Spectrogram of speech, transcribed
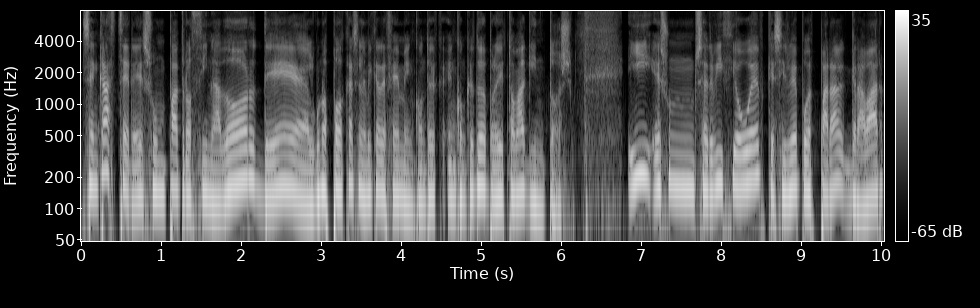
Sencaster es un patrocinador de algunos podcasts en el Micro FM, en, en concreto del proyecto Macintosh y es un servicio web que sirve pues para grabar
